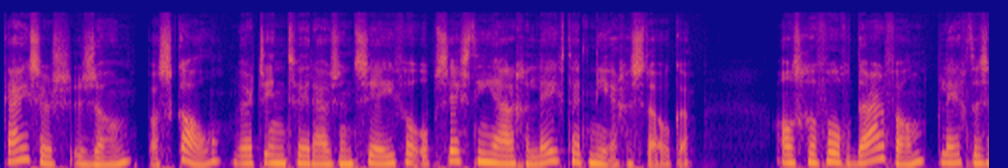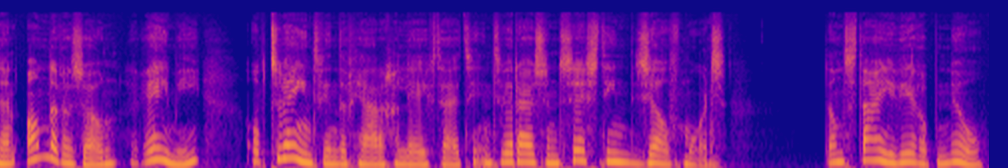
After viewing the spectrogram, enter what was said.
Keizers zoon, Pascal, werd in 2007 op 16-jarige leeftijd neergestoken. Als gevolg daarvan pleegde zijn andere zoon, Remy, op 22-jarige leeftijd in 2016 zelfmoord. Dan sta je weer op nul.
